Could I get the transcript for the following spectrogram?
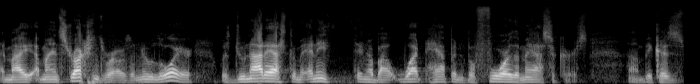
And my my instructions, were, I was a new lawyer, was do not ask them anything about what happened before the massacres um, because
